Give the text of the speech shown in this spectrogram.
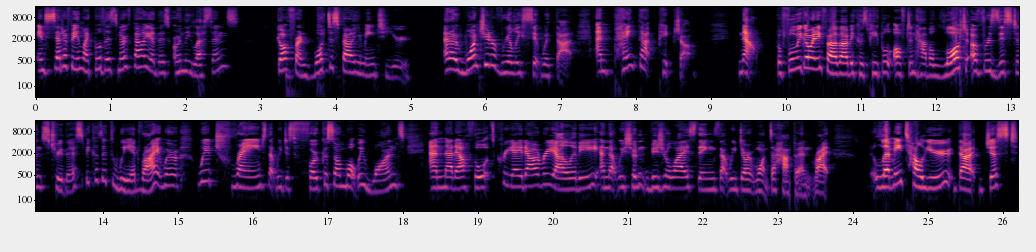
Instead of being like, well there's no failure, there's only lessons girlfriend, what does failure mean to you? And I want you to really sit with that and paint that picture. Now, before we go any further because people often have a lot of resistance to this because it's weird right we're we're trained that we just focus on what we want and that our thoughts create our reality and that we shouldn't visualize things that we don't want to happen right let me tell you that just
